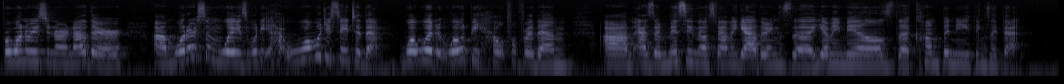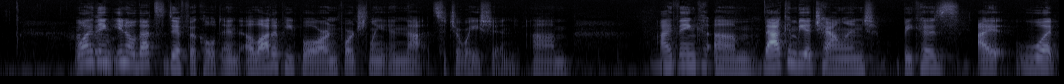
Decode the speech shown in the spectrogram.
for one reason or another um, what are some ways what do you, how, what would you say to them what would what would be helpful for them um, as they're missing those family gatherings the yummy meals the company things like that Well, I think you know that's difficult, and a lot of people are unfortunately in that situation. Um, I think um, that can be a challenge because I what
